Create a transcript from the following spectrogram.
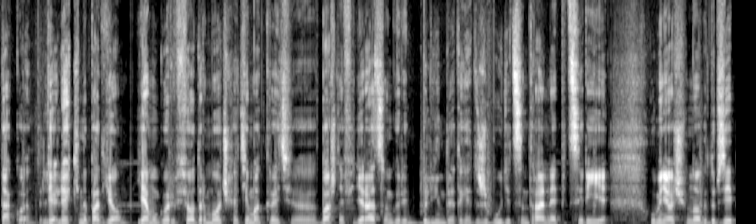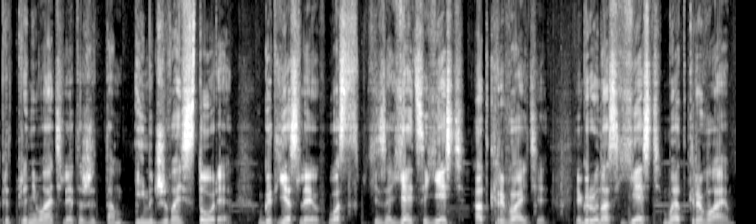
такой, легкий на подъем. Я ему говорю, Федор, мы очень хотим открыть э, в Башне Федерации. Он говорит, блин, да это, это же будет центральная пиццерия. У меня очень много друзей-предпринимателей, это же там имиджевая история. Он говорит, если у вас, не знаю, яйца есть, открывайте. Я говорю, у нас есть, мы открываем.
